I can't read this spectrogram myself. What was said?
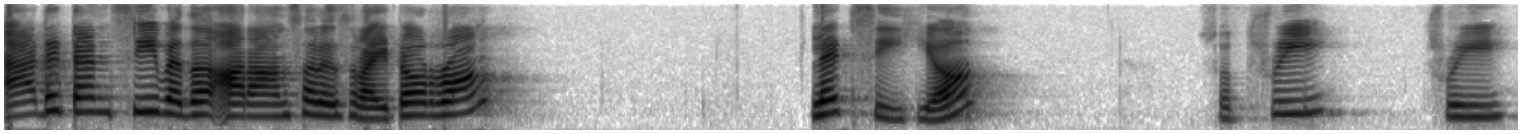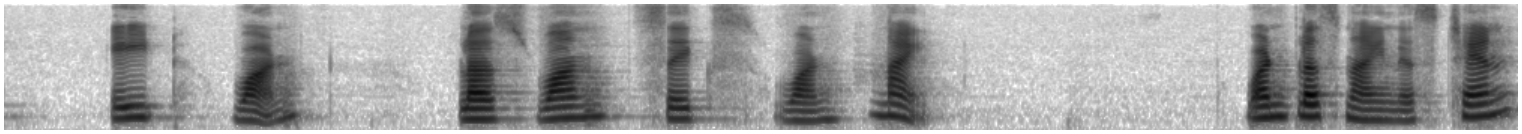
add it and see whether our answer is right or wrong? Let's see here. So, 3, 3, 8, 1 plus 1, 6, 1, 9. 1 plus 9 is 10.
